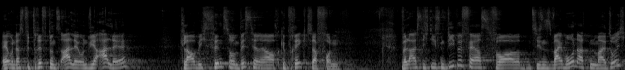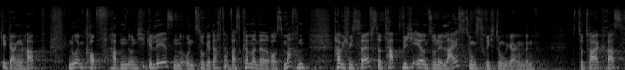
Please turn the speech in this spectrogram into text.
Ey, und das betrifft uns alle und wir alle, glaube ich, sind so ein bisschen auch geprägt davon. Weil als ich diesen Bibelvers vor diesen zwei Monaten mal durchgegangen habe, nur im Kopf, habe noch nicht gelesen und so gedacht habe, was kann man daraus machen, habe ich mich selbst ertappt, wie ich eher in so eine Leistungsrichtung gegangen bin. Ist total krass,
